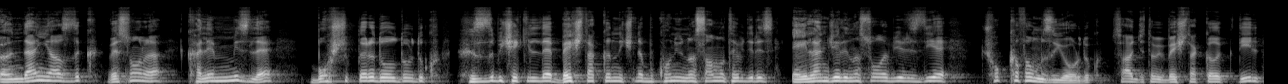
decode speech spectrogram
önden yazdık ve sonra kalemimizle boşlukları doldurduk. Hızlı bir şekilde 5 dakikanın içinde bu konuyu nasıl anlatabiliriz? Eğlenceli nasıl olabiliriz diye çok kafamızı yorduk. Sadece tabii 5 dakikalık değil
